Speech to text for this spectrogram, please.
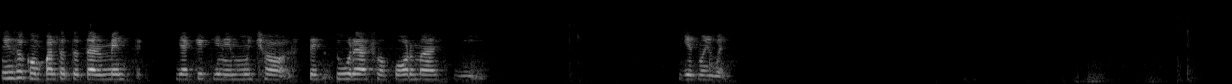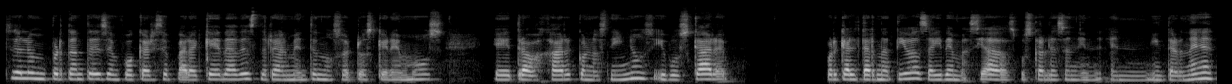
Eso comparto totalmente, ya que tiene muchas texturas o formas y, y es muy bueno. Entonces lo importante es enfocarse para qué edades realmente nosotros queremos eh, trabajar con los niños y buscar, porque alternativas hay demasiadas, buscarles en, en internet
